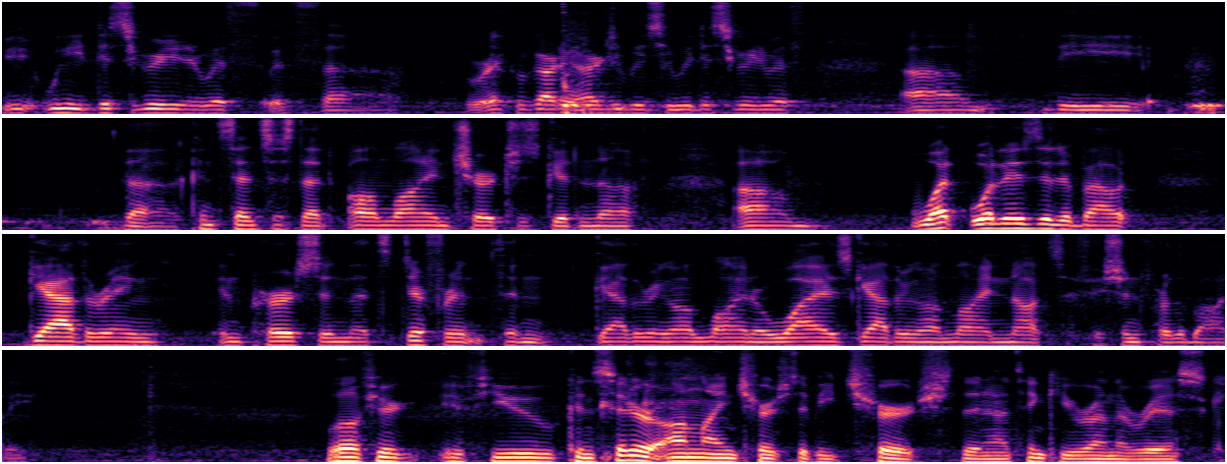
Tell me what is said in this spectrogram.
we, we disagreed with with uh, regarding RGBC. We disagreed with um, the the consensus that online church is good enough. Um, what what is it about gathering in person that's different than gathering online, or why is gathering online not sufficient for the body? Well, if you're if you consider online church to be church, then I think you run the risk,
